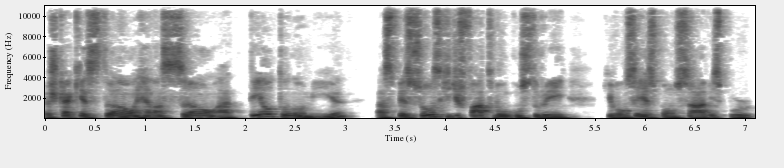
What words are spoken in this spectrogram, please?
Acho que a questão é em relação a ter autonomia, as pessoas que de fato vão construir, que vão ser responsáveis por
